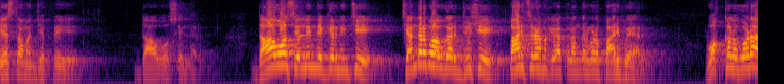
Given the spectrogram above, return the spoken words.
చేస్తామని చెప్పి దావోస్ వెళ్ళారు. దావోస్ వెళ్ళిన దగ్గర నుంచి చంద్రబాబు గారిని చూసి పారిశ్రామికవేత్తలందరూ కూడా పారిపోయారు. ఒక్కరు కూడా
